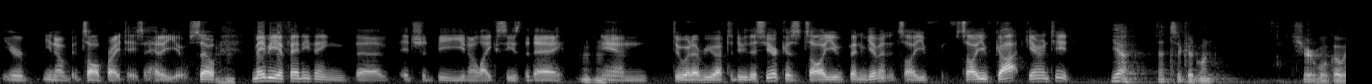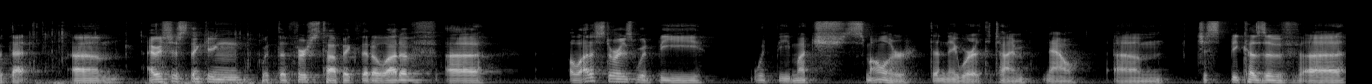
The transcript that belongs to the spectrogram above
you're you know it's all bright days ahead of you. So Mhm. maybe if anything, the it should be you know like seize the day Mhm. and do whatever you have to do this year because it's all you've been given. It's all you've it's all you've got guaranteed. Yeah, that's a good one. Sure, we'll go with that. Um, I was just thinking with the first topic that a lot of uh, a lot of stories would be would be much smaller than they were at the time now, um, just because of uh,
